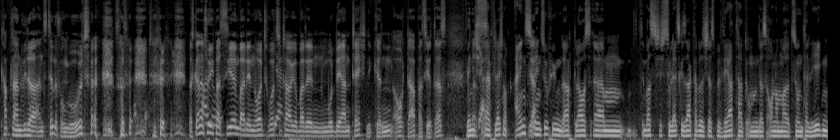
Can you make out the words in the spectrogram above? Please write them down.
Kaplan wieder ans Telefon geholt. das kann natürlich Hallo. passieren bei den heutzutage ja. bei den modernen Techniken. Auch da passiert das. Wenn das ich äh, vielleicht noch eins ja. hinzufügen darf, Klaus, ähm, was ich zuletzt gesagt habe, dass sich das bewährt hat, um das auch nochmal zu unterlegen.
